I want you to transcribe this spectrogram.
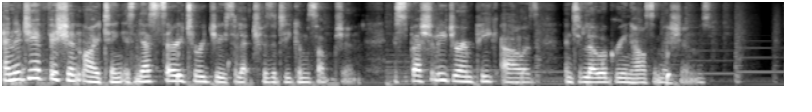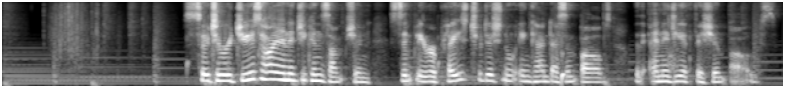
Energy efficient lighting is necessary to reduce electricity consumption, especially during peak hours and to lower greenhouse emissions. So to reduce high energy consumption, simply replace traditional incandescent bulbs with energy efficient bulbs.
